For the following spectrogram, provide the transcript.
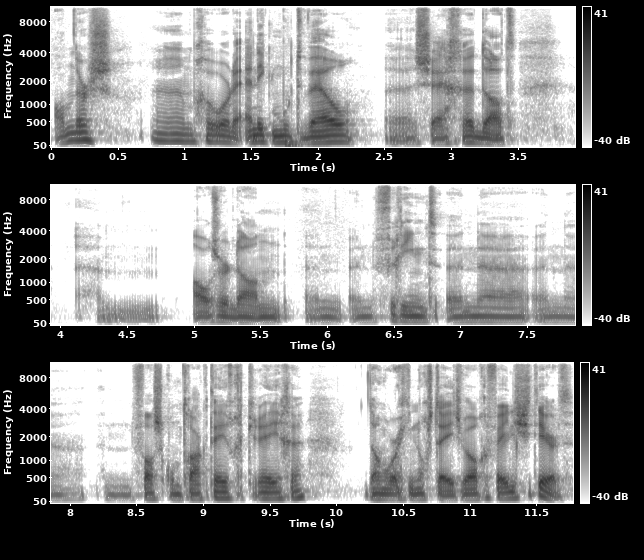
anders um, geworden. En ik moet wel zeggen dat um, als er dan een, een vriend een, een, een vast contract heeft gekregen, dan word je nog steeds wel gefeliciteerd.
